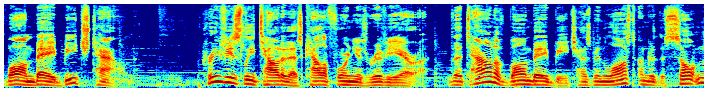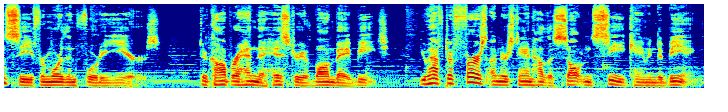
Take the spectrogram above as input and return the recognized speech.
Bombay Beach Town Previously touted as California's Riviera, the town of Bombay Beach has been lost under the Salton Sea for more than 40 years. To comprehend the history of Bombay Beach, you have to first understand how the Salton Sea came into being.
